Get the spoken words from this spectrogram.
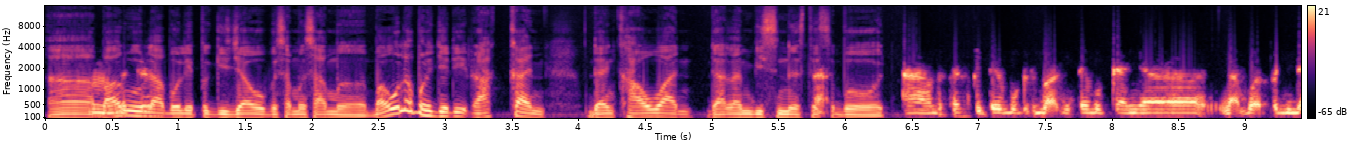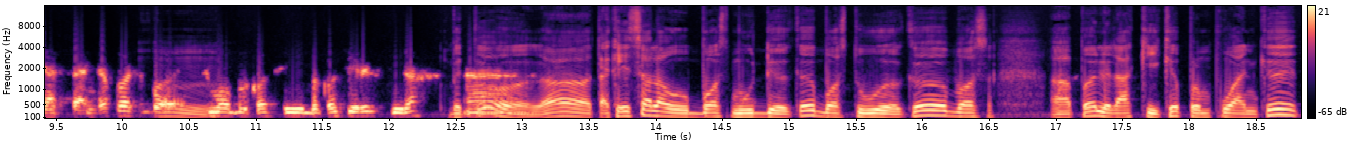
ha, hmm, barulah betul. boleh pergi jauh bersama-sama barulah boleh jadi rakan dan kawan dalam bisnes tersebut ah ha, betul kita bukan sebab kita bukannya nak buat penindasan ke apa sebab hmm. semua berkongsi berkongsi rezeki lah betul ha. Ha, tak kisahlah bos muda ke bos tua ke bos apa lelaki ke perempuan ke.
